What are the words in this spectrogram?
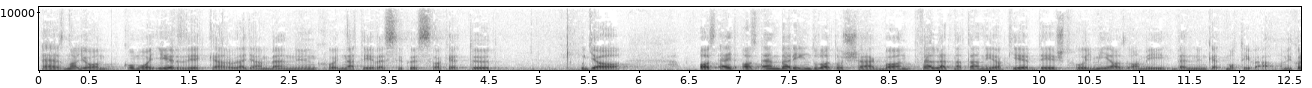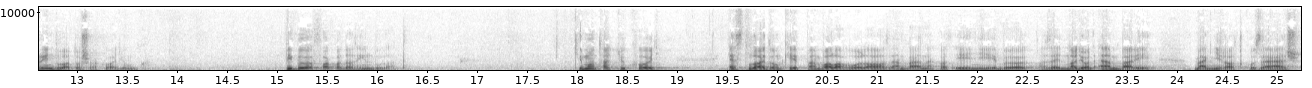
Ehhez nagyon komoly érzék kell legyen bennünk, hogy ne tévesszük össze a kettőt. Ugye az, egy, az emberi indulatosságban fel lehetne tenni a kérdést, hogy mi az, ami bennünket motivál, amikor indulatosak vagyunk. Miből fakad az indulat? Kimondhatjuk, hogy ez tulajdonképpen valahol az embernek az ényéből, az egy nagyon emberi megnyilatkozás,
